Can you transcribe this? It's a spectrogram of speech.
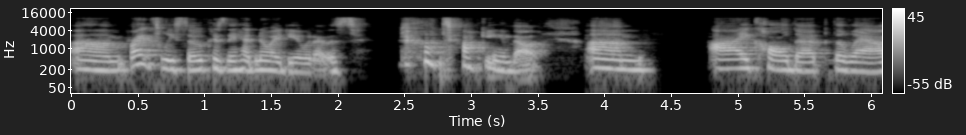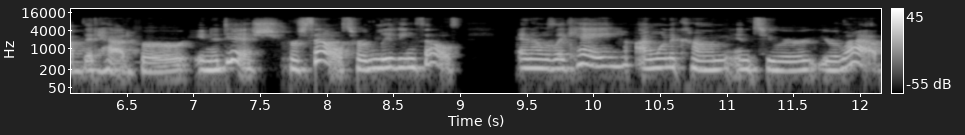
um, rightfully so, because they had no idea what I was talking about, um, I called up the lab that had her in a dish, her cells, her living cells. And I was like, hey, I want to come and tour your lab.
